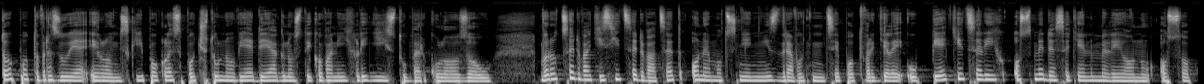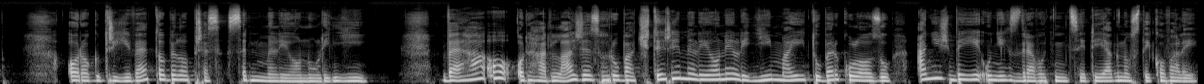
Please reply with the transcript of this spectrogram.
To potvrzuje i loňský pokles počtu nově diagnostikovaných lidí s tuberkulózou. V roce 2020 onemocnění zdravotníci potvrdili u 5,8 milionů osob. O rok dříve to bylo přes 7 milionů lidí. VHO odhadla, že zhruba 4 miliony lidí mají tuberkulózu, aniž by ji u nich zdravotníci diagnostikovali.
